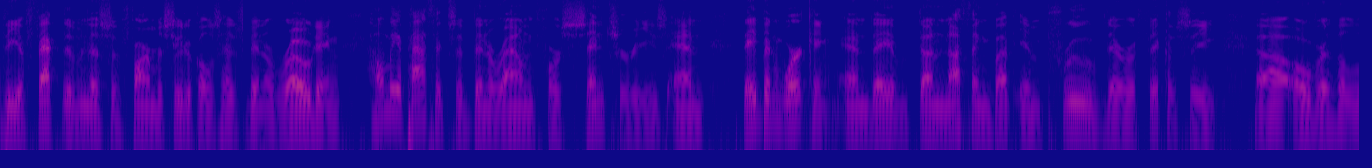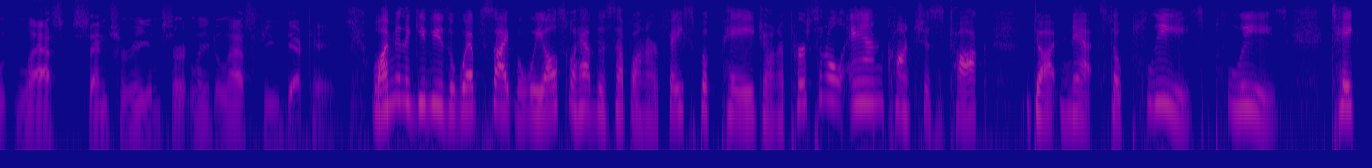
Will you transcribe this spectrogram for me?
the effectiveness of pharmaceuticals has been eroding. Homeopathics have been around for centuries and they've been working and they have done nothing but improve their efficacy uh, over the last century and certainly the last few decades. Well, I'm going to give you the website, but we also have this up on our Facebook page, on our personal and conscious conscioustalk.net. So please, please take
